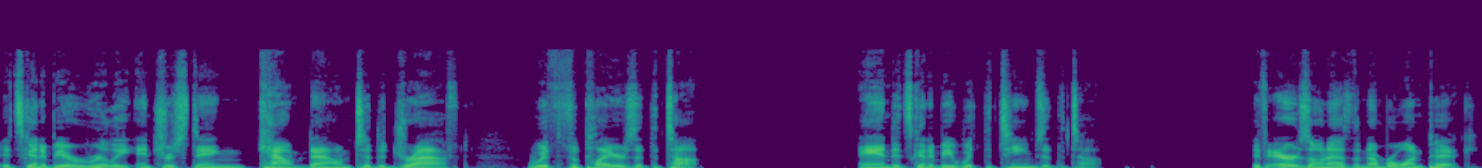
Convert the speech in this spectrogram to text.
It's going to be a really interesting countdown to the draft with the players at the top. And it's going to be with the teams at the top. If Arizona has the number one pick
